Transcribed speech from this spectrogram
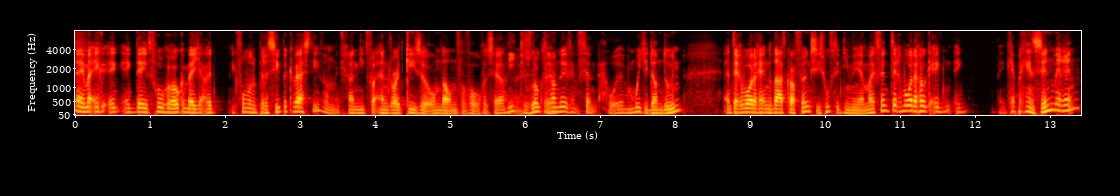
Nee, maar ik, ik, ik deed het vroeger ook een beetje uit. Ik vond het een principe kwestie. Van ik ga niet voor Android kiezen om dan vervolgens hè, Niet te stok te gaan doen. Nou, moet je dan doen? En tegenwoordig inderdaad qua functies hoeft het niet meer. Maar ik vind tegenwoordig ook, ik, ik, ik heb er geen zin meer in.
